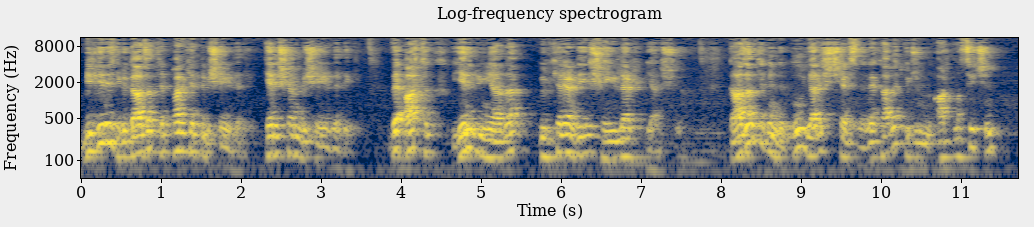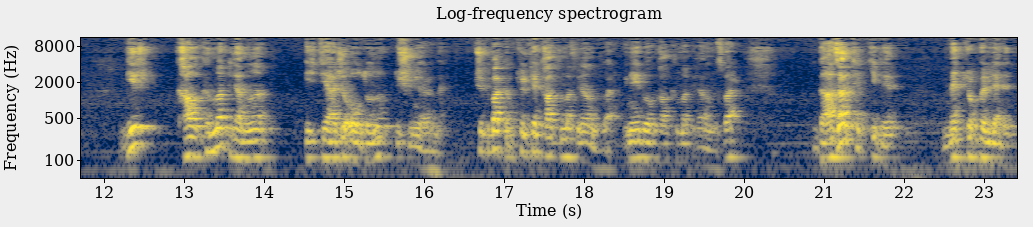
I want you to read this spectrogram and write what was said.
bildiğiniz gibi Gaziantep hareketli bir şehir dedik. Gelişen bir şehir dedik. Ve artık yeni dünyada ülkeler değil şehirler yarışıyor. Gaziantep'in de bu yarış içerisinde rekabet gücünün artması için bir kalkınma planına ihtiyacı olduğunu düşünüyorum ben. Çünkü bakın Türkiye kalkınma planımız var. Güneydoğu kalkınma planımız var. Gaziantep gibi metropollerin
